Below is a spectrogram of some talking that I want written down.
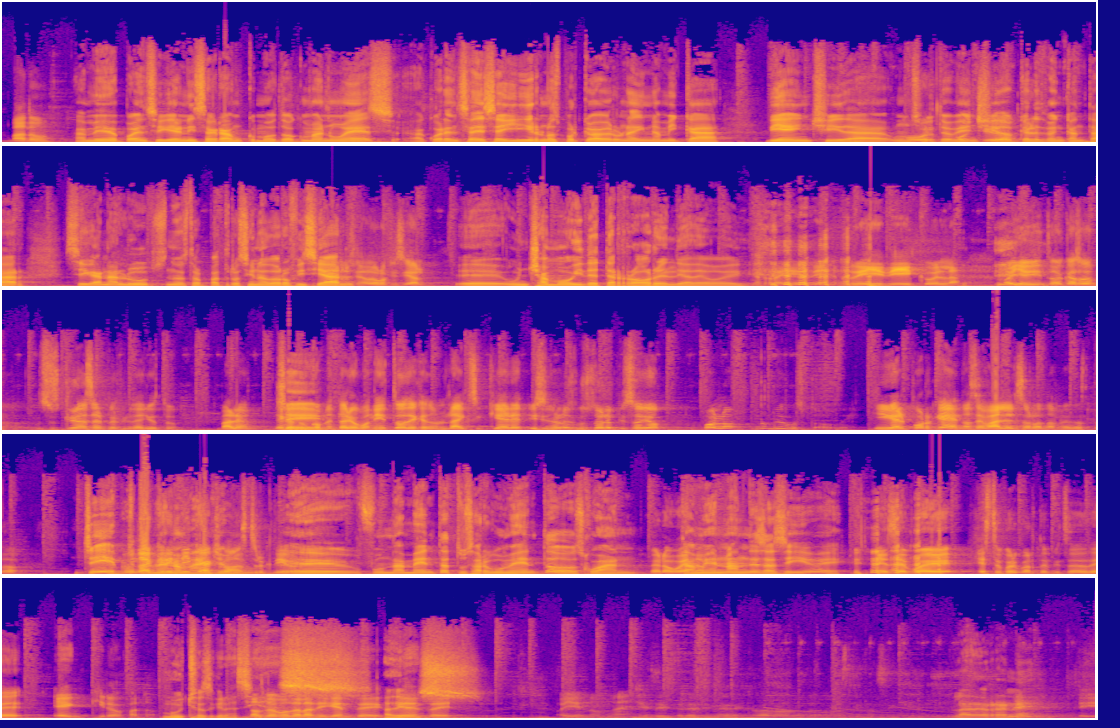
Manu, A mí me pueden seguir en Instagram como DogManuez. Acuérdense de seguirnos porque va a haber una dinámica bien chida, un Muy, sorteo bien chido. chido que les va a encantar. Sigan a Loops, nuestro patrocinador oficial. patrocinador oficial. Eh, un chamoy de terror el día de hoy. Ridícula. Oye, en todo caso, suscríbanse al perfil de YouTube, ¿vale? Dejen Sí. un comentario bonito, dejen un like si quieren. Y si no les gustó el episodio, Polo, no me gustó, güey. Y el por qué, no se vale el solo no me gustó. Sí, pues Una no crítica manches, constructiva. eh, fundamenta tus argumentos, Juan. Pero bueno. También no andes así, güey. Ese fue, este fue el cuarto episodio de En Quirófano. Muchas gracias. Nos vemos a la siguiente. Adiós. Cuídense. Oye, no manches, esta historia sí me dejó. ¿La de René? Sí.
